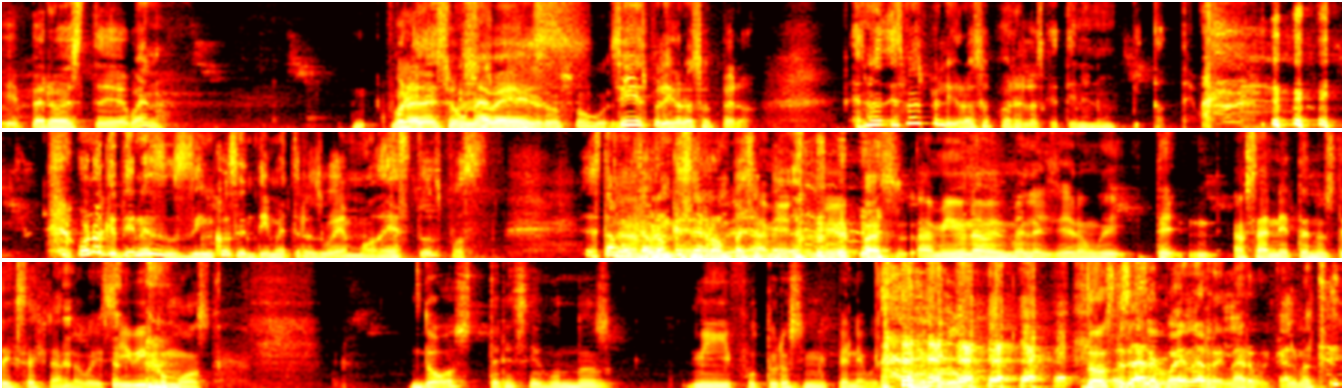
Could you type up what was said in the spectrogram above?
Y- pero este, bueno. Fuera de eso, eso una es vez. peligroso, güey. sí, es peligroso, pero. Es más, es más peligroso para los que tienen un pitote, güey. Uno que tiene sus 5 centímetros, güey, modestos, pues. Está muy De cabrón que se rompa güey. ese a mí, pedo. a mí me pasó- a mí una vez me la hicieron, güey. Te- o sea, neta, no estoy exagerando, güey. Sí vi como dos, tres segundos mi futuro sin mi pene, güey. Lo güey. Dos, O tres sea, segundos. pueden arreglar, güey, cálmate.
